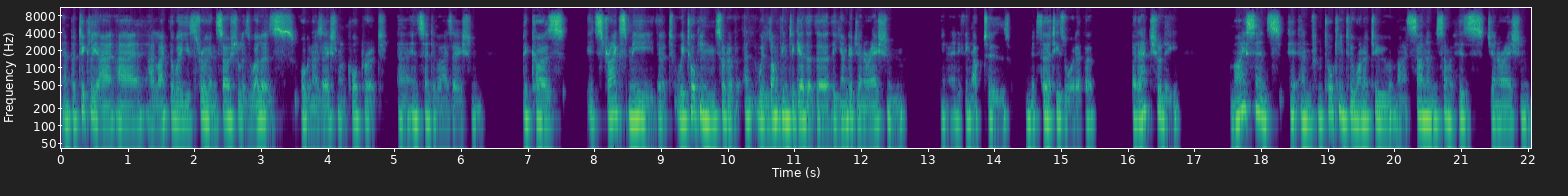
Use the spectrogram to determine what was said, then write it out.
and particularly I, I, I, like the way you threw in social as well as organizational corporate uh, incentivization because it strikes me that we're talking sort of uh, we're lumping together the the younger generation you know anything up to mid 30s or whatever but actually my sense and from talking to one or two my son and some of his generation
